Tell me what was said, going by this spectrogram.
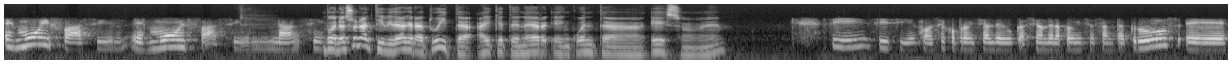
Es muy fácil, es muy fácil, Nancy. Bueno, es una actividad gratuita, hay que tener en cuenta eso, ¿eh? Sí, sí, sí. El Consejo Provincial de Educación de la provincia de Santa Cruz eh,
